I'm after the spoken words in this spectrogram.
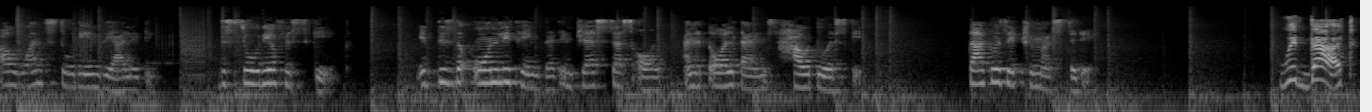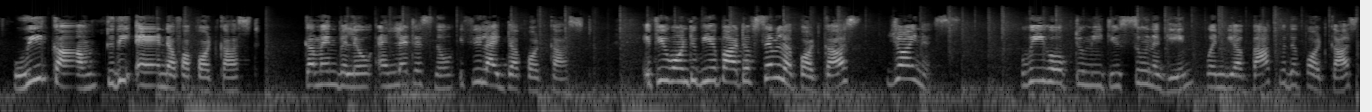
are one story in reality the story of escape. It is the only thing that interests us all and at all times how to escape. That was it from us today. With that, we come to the end of our podcast. Comment below and let us know if you liked our podcast. If you want to be a part of similar podcasts, join us. We hope to meet you soon again when we are back with a podcast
